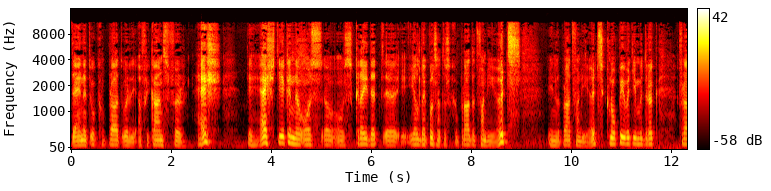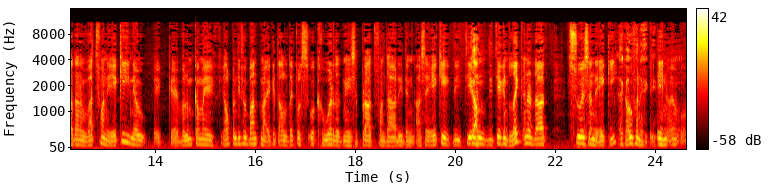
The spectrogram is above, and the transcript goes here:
Dan het ook gepraat oor die Afrikaans vir hash die hash teken nou ons uh, ons kry dit uh, heel dikwels wat ons gepraat het van die hits en hulle praat van die hits knoppie wat jy moet druk. Vra dan nou wat van hekkie? Nou ek uh, Willem kan my help in die verband, maar ek het al dikwels ook gehoor dat mense praat van daardie ding as 'n hekkie. Die teken ja. die teken lyk inderdaad soos 'n hekkie. Ek hou van hekkie. En uh,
